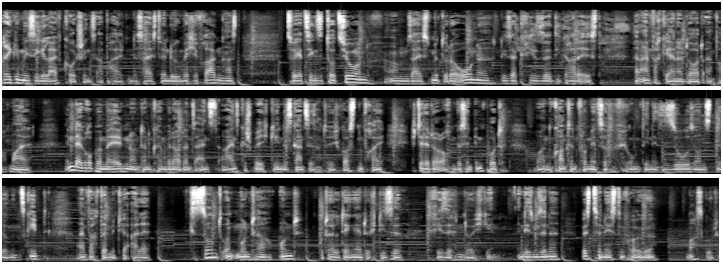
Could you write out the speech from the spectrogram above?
regelmäßige Live-Coachings abhalten. Das heißt, wenn du irgendwelche Fragen hast zur jetzigen Situation, ähm, sei es mit oder ohne dieser Krise, die gerade ist, dann einfach gerne dort einfach mal in der Gruppe melden und dann können wir dort ins 1 Gespräch gehen. Das Ganze ist natürlich kostenfrei. Ich stelle dort auch ein bisschen Input und Content von mir zur Verfügung, den es so sonst nirgends gibt. Einfach damit wir alle gesund und munter und guter Dinge durch diese Krise hindurchgehen. In diesem Sinne, bis zur nächsten Folge. Mach's gut.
